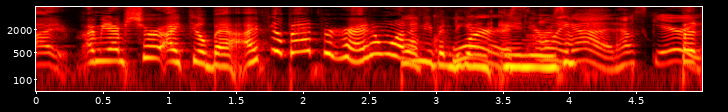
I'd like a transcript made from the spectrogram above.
I, I mean, I'm sure I feel bad. I feel bad for her. I don't want Well, anybody to course. get an Oh my god, how scary! But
